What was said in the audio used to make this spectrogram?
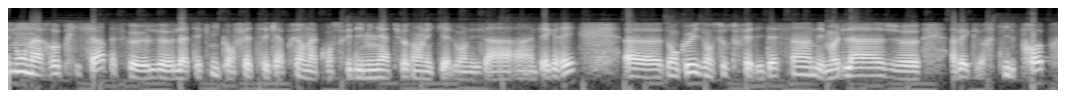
après nous on a repris ça parce que le, la technique en fait c'est qu'après on a construit des miniatures dans lesquelles on les a intégrées. Euh, donc eux ils ont surtout fait des dessins, des modelages euh, avec leur style propre.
